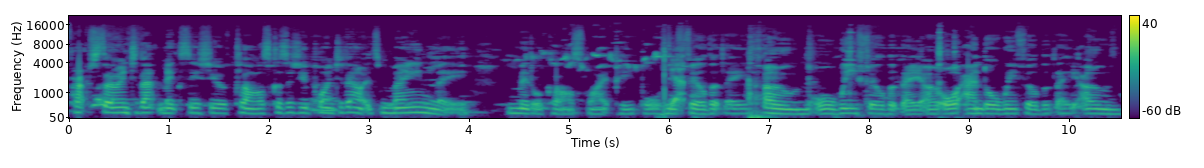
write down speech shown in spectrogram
perhaps throw into that mix the issue of class, because as you pointed out, it's mainly middle class white people who Yeah. feel that they own or we feel that they own or and or we feel that they own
